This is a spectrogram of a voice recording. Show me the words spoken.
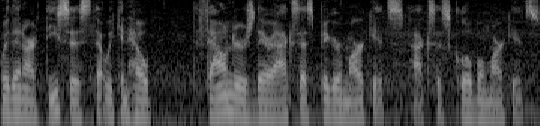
within our thesis that we can help the founders there access bigger markets, access global markets.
